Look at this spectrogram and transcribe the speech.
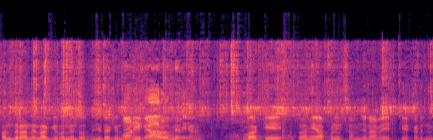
15 ਦੇ ਲਾਗੇ ਬੰਨੇ ਦੁੱਧ ਜਿਹੜਾ ਕਹਿੰਦੇ ਪਾਣੀ ਕਿ। ਵੀਰਾਂ ਨੂੰ। ਬਾਕੀ ਤੁਸੀਂ ਆਪਣੀ ਸਮਝਣਾ ਵੇਖ ਕੇ ਖੜਨੀ।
